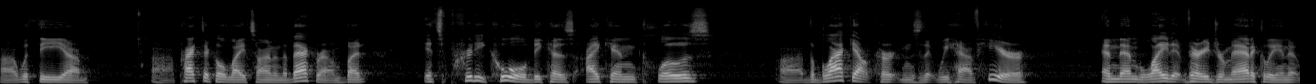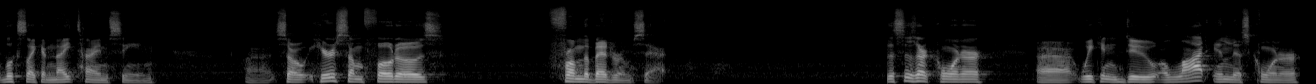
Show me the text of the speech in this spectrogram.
uh, with the um, practical lights on in the background, but it's pretty cool because I can close uh, the blackout curtains that we have here and then light it very dramatically and it looks like a nighttime scene. Uh, so here's some photos from the bedroom set. This is our corner. Uh, we can do a lot in this corner.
